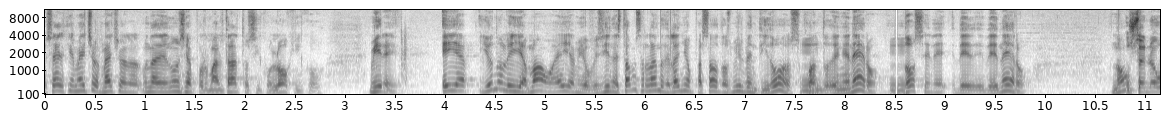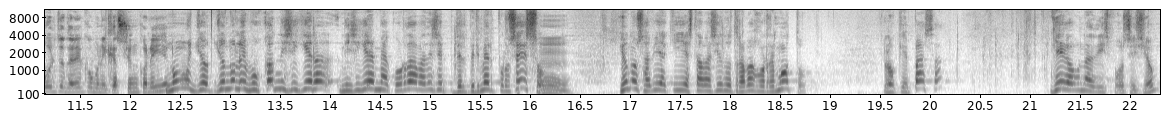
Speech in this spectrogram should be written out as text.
¿Sabes qué me ha hecho? Me ha hecho una denuncia por maltrato psicológico. Mire, ella, yo no le he llamado a ella a mi oficina, estamos hablando del año pasado, 2022, Mm. cuando, en enero, 12 de, de- de enero. ¿No? ¿Usted no ha vuelto a tener comunicación con ella? No, yo, yo no le he buscado, ni siquiera, ni siquiera me acordaba de ese, del primer proceso. Mm. Yo no sabía que ella estaba haciendo trabajo remoto. Lo que pasa, llega una disposición,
